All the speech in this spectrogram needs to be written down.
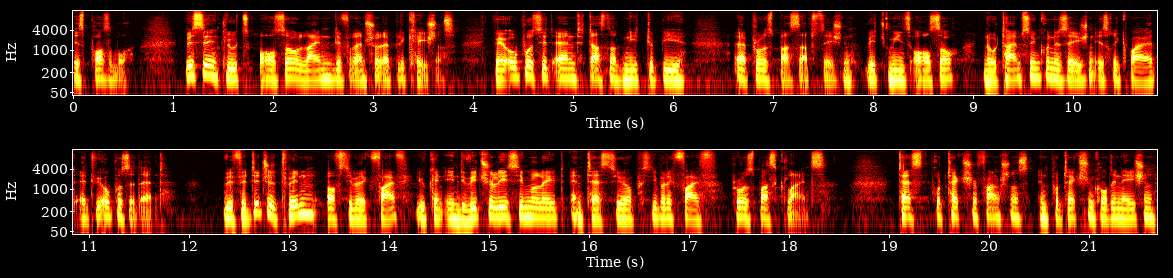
is possible. This includes also line differential applications, where opposite end does not need to be a process bus substation, which means also no time synchronization is required at the opposite end. With the digital twin of SIPROTEC 5, you can individually simulate and test your SIPROTEC 5 process bus clients test protection functions and protection coordination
